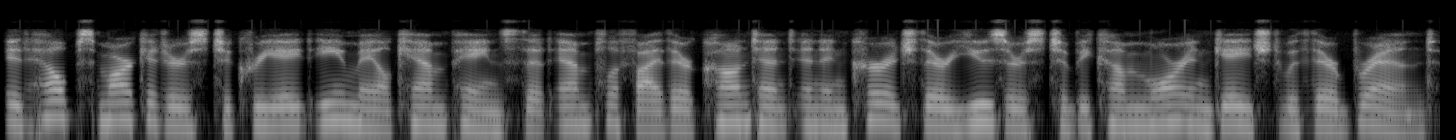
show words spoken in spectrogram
It helps marketers to create email campaigns that amplify their content and encourage their users to become more engaged with their brand.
